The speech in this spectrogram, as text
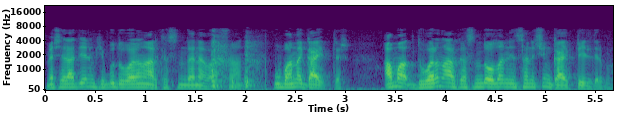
Mesela diyelim ki bu duvarın arkasında ne var şu an? Bu bana gayiptir. Ama duvarın arkasında olan insan için gayb değildir bu.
